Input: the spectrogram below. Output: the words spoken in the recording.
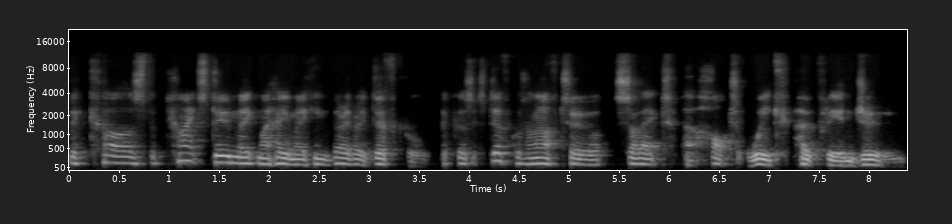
because the kites do make my haymaking very, very difficult because it's difficult enough to select a hot week, hopefully in June.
